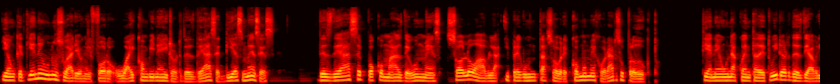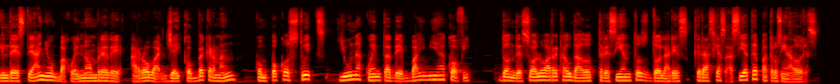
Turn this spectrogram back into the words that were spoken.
Y aunque tiene un usuario en el foro Y Combinator desde hace 10 meses, desde hace poco más de un mes solo habla y pregunta sobre cómo mejorar su producto. Tiene una cuenta de Twitter desde abril de este año bajo el nombre de arroba Jacob Beckerman con pocos tweets y una cuenta de Buy Me a Coffee donde solo ha recaudado 300 dólares gracias a 7 patrocinadores,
